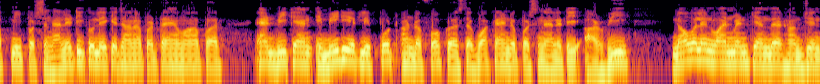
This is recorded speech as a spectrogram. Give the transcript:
اپنی پرسنالٹی کو لے کے جانا پڑتا ہے وہاں پر and we can immediately put under focus what kind of personality are we novel environment کے اندر ہم جن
